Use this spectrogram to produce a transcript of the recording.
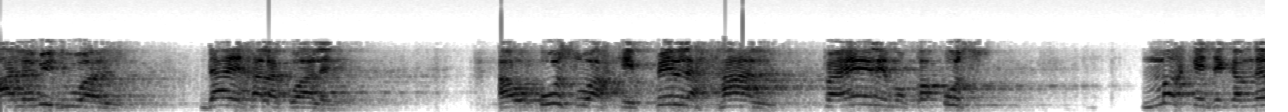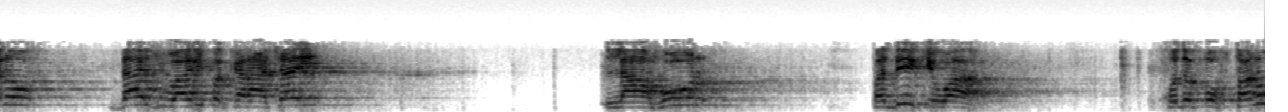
عالمی جواری دا خلق والی او اوس وخت کې پل حال فعین مقعوس مخکې چې کم دنو دا جواری په کراچۍ لاهور پدې کې وا خود پښتنو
